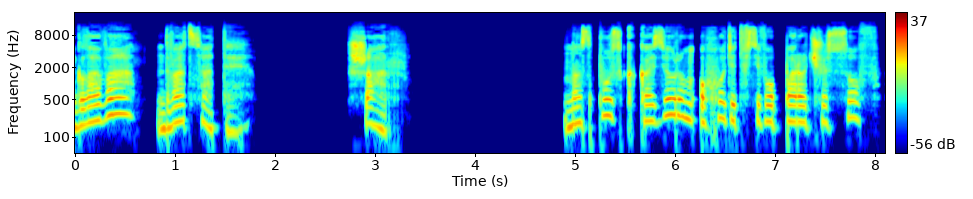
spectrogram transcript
Глава двадцатая. Шар. На спуск к озерам уходит всего пару часов,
